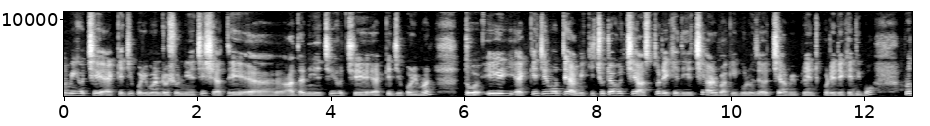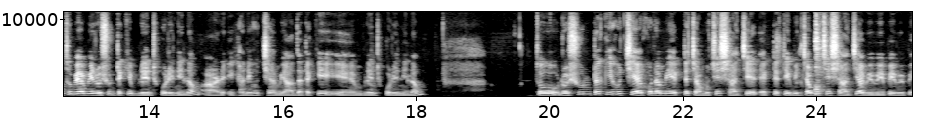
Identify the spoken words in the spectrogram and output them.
আমি হচ্ছে এক কেজি পরিমাণ রসুন নিয়েছি, সাথে আদা নিয়েছি হচ্ছে এক কেজি পরিমাণ। তো এই এক কেজির মধ্যে আমি কিছুটা হচ্ছে আস্ত রেখে দিয়েছি, আর বাকিগুলো হচ্ছে আমি ব্লেন্ড করে রেখে দিব। প্রথমে আমি রসুনটাকে ব্লেন্ড করে নিলাম, আর এখানে হচ্ছে আমি আদাটাকে ব্লেন্ড করে নিলাম। তো রসুনটাকে হচ্ছে এখন আমি একটা চামচের সাহায্যে, একটা টেবিল চামচের সাহায্যে আমি মেপে মেপে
